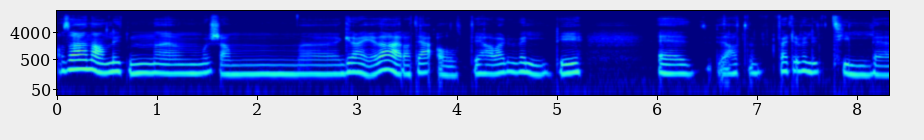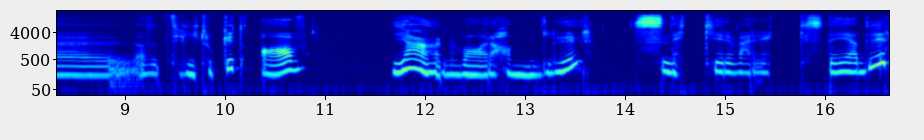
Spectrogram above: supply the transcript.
Og så en annen liten uh, morsom uh, greie da, er at jeg alltid har vært veldig eh, vært veldig til, altså tiltrukket av jernvarehandler, snekkerverksteder.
